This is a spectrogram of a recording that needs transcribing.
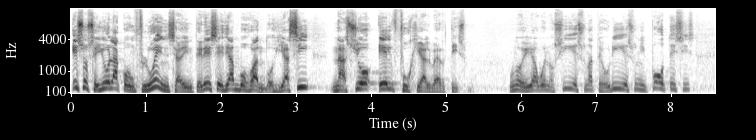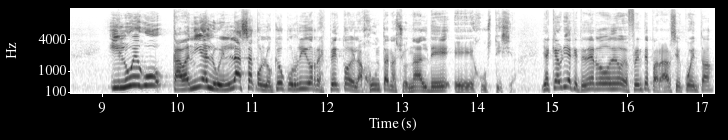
Eso selló la confluencia de intereses de ambos bandos y así nació el fujialbertismo. Uno diría, bueno, sí, es una teoría, es una hipótesis. Y luego Cabanillas lo enlaza con lo que ha ocurrido respecto de la Junta Nacional de eh, Justicia. Y aquí habría que tener dos dedos de frente para darse cuenta,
